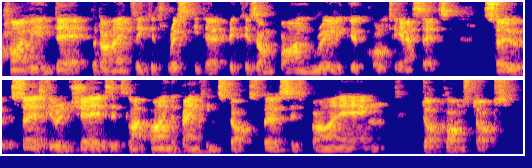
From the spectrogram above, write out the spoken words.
highly in debt, but I don't think it's risky debt because I'm buying really good quality assets. So, say if you're in shares, it's like buying the banking stocks versus buying dot com stocks.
